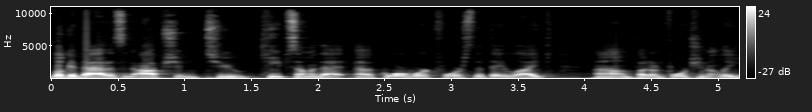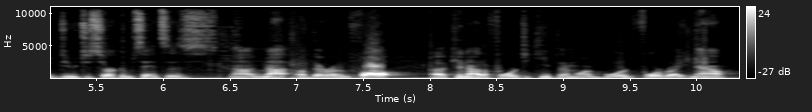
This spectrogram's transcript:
look at that as an option to keep some of that uh, core workforce that they like, um, but unfortunately, due to circumstances uh, not of their own fault, uh, cannot afford to keep them on board for right now.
